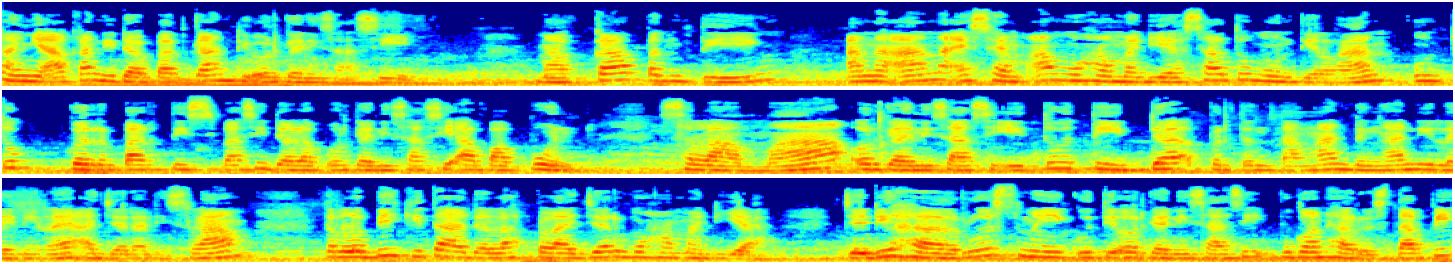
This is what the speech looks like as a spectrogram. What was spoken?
hanya akan didapatkan di organisasi. Maka penting anak-anak SMA Muhammadiyah 1 Muntilan untuk berpartisipasi dalam organisasi apa pun selama organisasi itu tidak bertentangan dengan nilai-nilai ajaran Islam. Terlebih kita adalah pelajar Muhammadiyah. Jadi harus mengikuti organisasi bukan harus tapi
